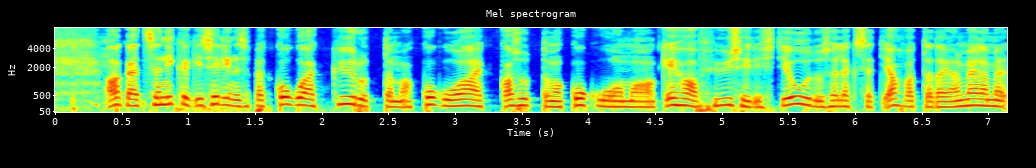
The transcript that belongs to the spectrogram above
aga et see on ikkagi selline, sa pead kogu aeg küürutama, kogu aeg kasutama kogu oma keha füüsilist jõudu selleks, et jahvatada ja me oleme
